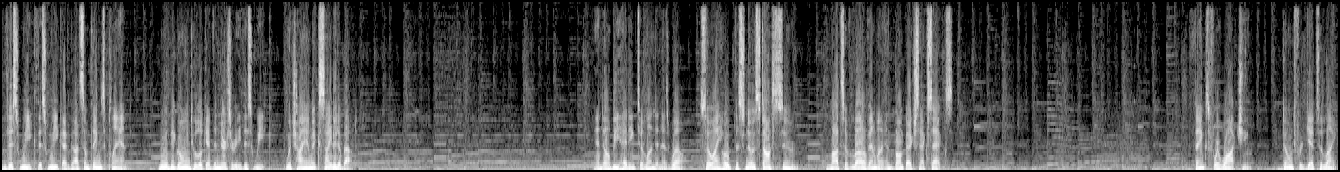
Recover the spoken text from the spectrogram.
This week this week I've got some things planned. We'll be going to look at the nursery this week, which I am excited about. And I'll be heading to London as well, so I hope the snow stops soon. Lots of love Emma and Bump XXX. Thanks for watching. Don't forget to like,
